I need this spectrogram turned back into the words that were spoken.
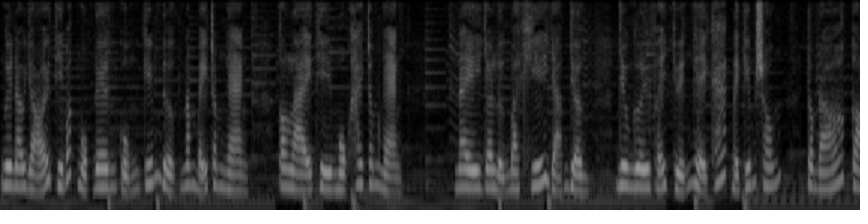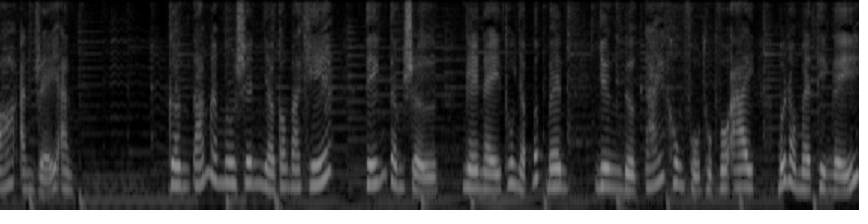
người nào giỏi thì bắt một đêm cũng kiếm được 5-700 ngàn, còn lại thì 1-200 ngàn. Nay do lượng ba khía giảm dần, nhiều người phải chuyển nghề khác để kiếm sống, trong đó có anh rể anh. Gần 8 năm mưu sinh nhờ con ba khía, tiếng tâm sự, nghề này thu nhập bấp bênh, nhưng được cái không phụ thuộc vô ai, bữa nào mệt thì nghỉ.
